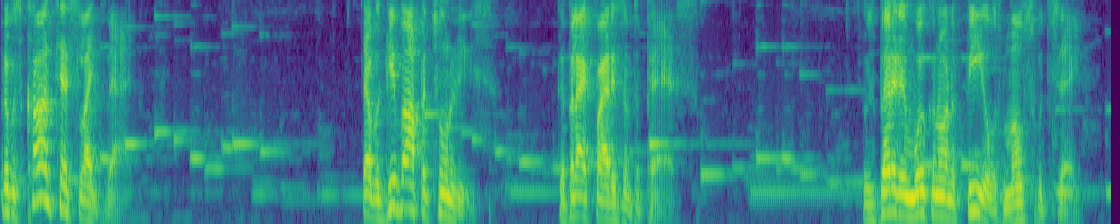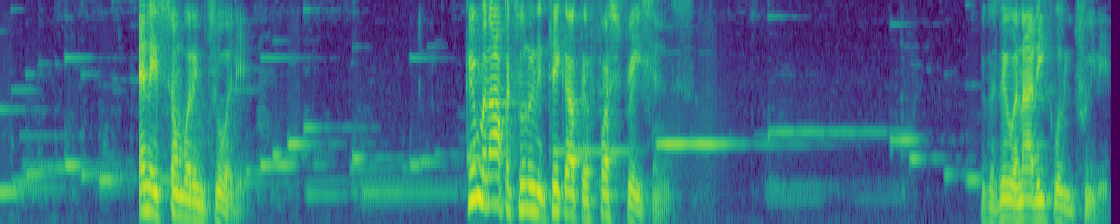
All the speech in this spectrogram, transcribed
But it was contests like that that would give opportunities to black fighters of the past. It was better than working on the fields, most would say. And they somewhat enjoyed it. Give them an opportunity to take out their frustrations because they were not equally treated.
